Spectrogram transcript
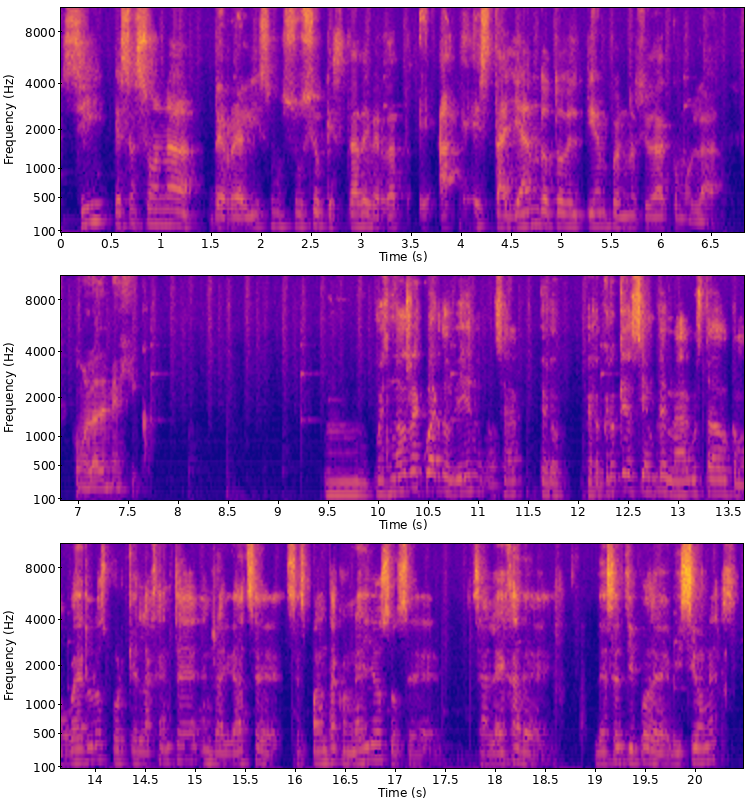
sí, esa zona de realismo sucio que está de verdad eh, estallando todo el tiempo en una ciudad como la, como la de México. Mm, Pues no recuerdo bien, o sea, pero, pero creo que siempre me ha gustado como verlos porque la gente en realidad se, se espanta con ellos o se, se aleja de, de, ese tipo de visiones.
